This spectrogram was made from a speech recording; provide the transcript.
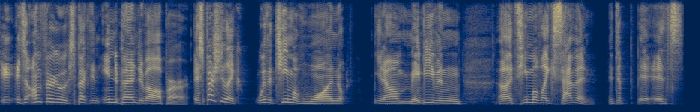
It- It's unfair to expect an independent developer, especially like with a team of one, you know, maybe even a team of like seven. It, dep- it it's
